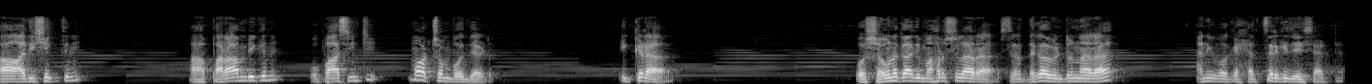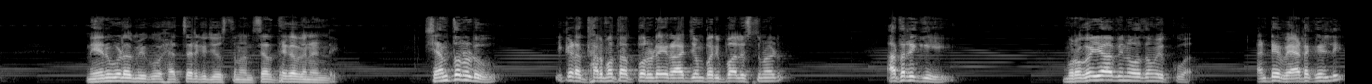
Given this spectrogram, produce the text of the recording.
ఆ ఆదిశక్తిని ఆ పరాంబికని ఉపాసించి మోక్షం పొందాడు. ఇక్కడ ఓ శౌనకాది మహర్షులారా శ్రద్ధగా వింటున్నారా అని ఒక హెచ్చరిక చేశాట. నేను కూడా మీకు హెచ్చరిక చేస్తున్నాను శ్రద్ధగా వినండి. శంతనుడు ఇక్కడ ధర్మతత్పరుడై రాజ్యం పరిపాలిస్తున్నాడు. అతడికి మృగయా వినోదం ఎక్కువ. అంటే వేటకెళ్ళి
